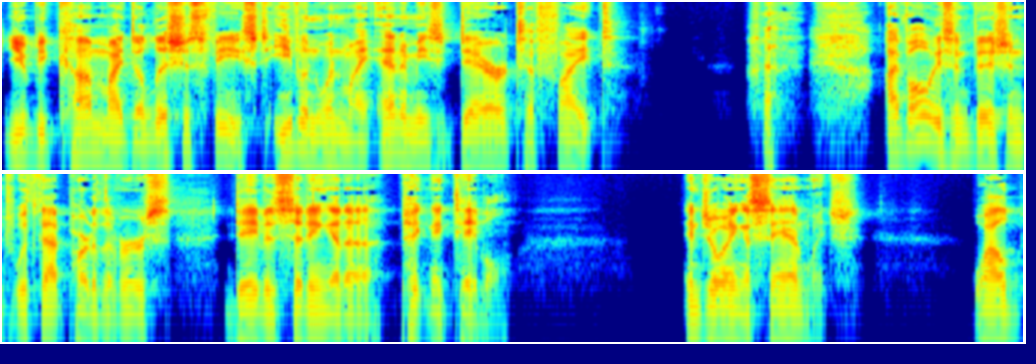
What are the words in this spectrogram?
You become my delicious feast, even when my enemies dare to fight. I've always envisioned with that part of the verse David sitting at a picnic table, enjoying a sandwich while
